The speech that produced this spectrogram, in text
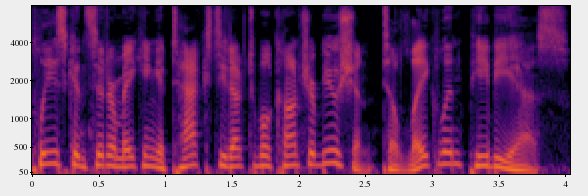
please consider making a tax-deductible contribution to Lakeland PBS.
